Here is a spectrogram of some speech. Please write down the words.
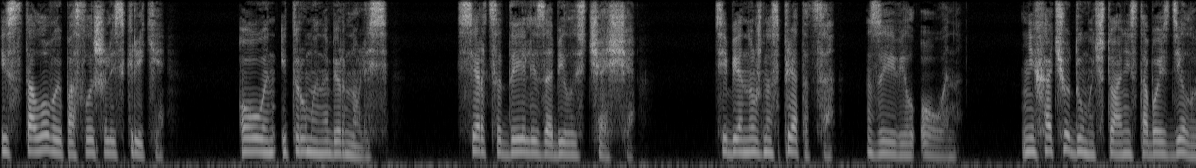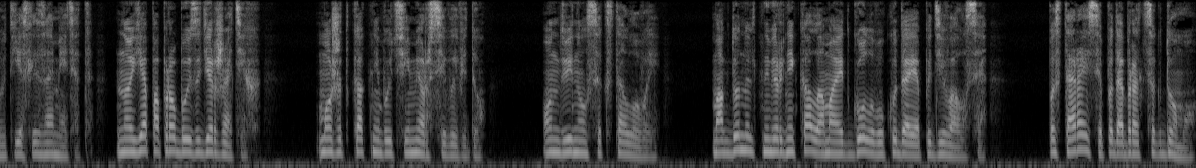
Из столовой послышались крики — Оуэн и Трумэн обернулись. Сердце Дейли забилось чаще. «Тебе нужно спрятаться», — заявил Оуэн. «Не хочу думать, что они с тобой сделают, если заметят, но я попробую задержать их. Может, как-нибудь и Мерси выведу». Он двинулся к столовой. «Макдональд наверняка ломает голову, куда я подевался. Постарайся подобраться к дому.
